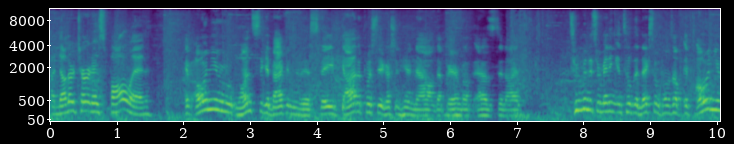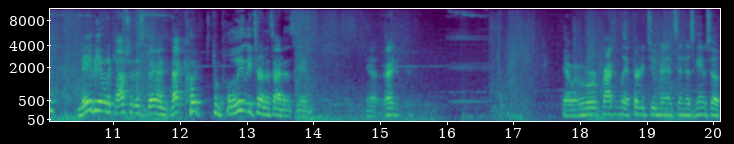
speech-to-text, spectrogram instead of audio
Another turret has fallen. If ONU wants to get back into this, they've got to push the aggression here now that Baron buff has denied. Two minutes remaining until the next one comes up. If ONU may be able to capture this Baron, that could completely turn the tide of this game. Yeah, right. Yeah, we- we're practically at 32 minutes in this game, so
